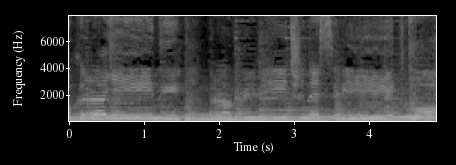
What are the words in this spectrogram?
України правди вічне світло.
